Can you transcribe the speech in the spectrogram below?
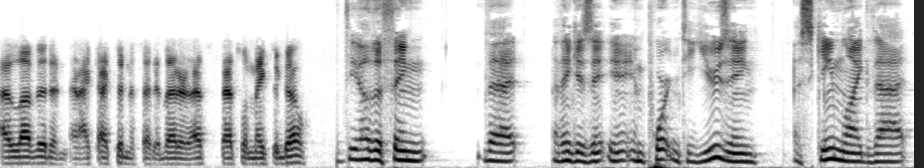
I love it, and, and I, I couldn't have said it better. That's that's what makes it go. The other thing that I think is important to using a scheme like that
